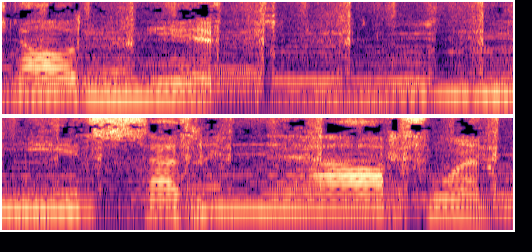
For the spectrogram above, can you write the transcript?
don't lauten jetzt. Jetzt das Nerven.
